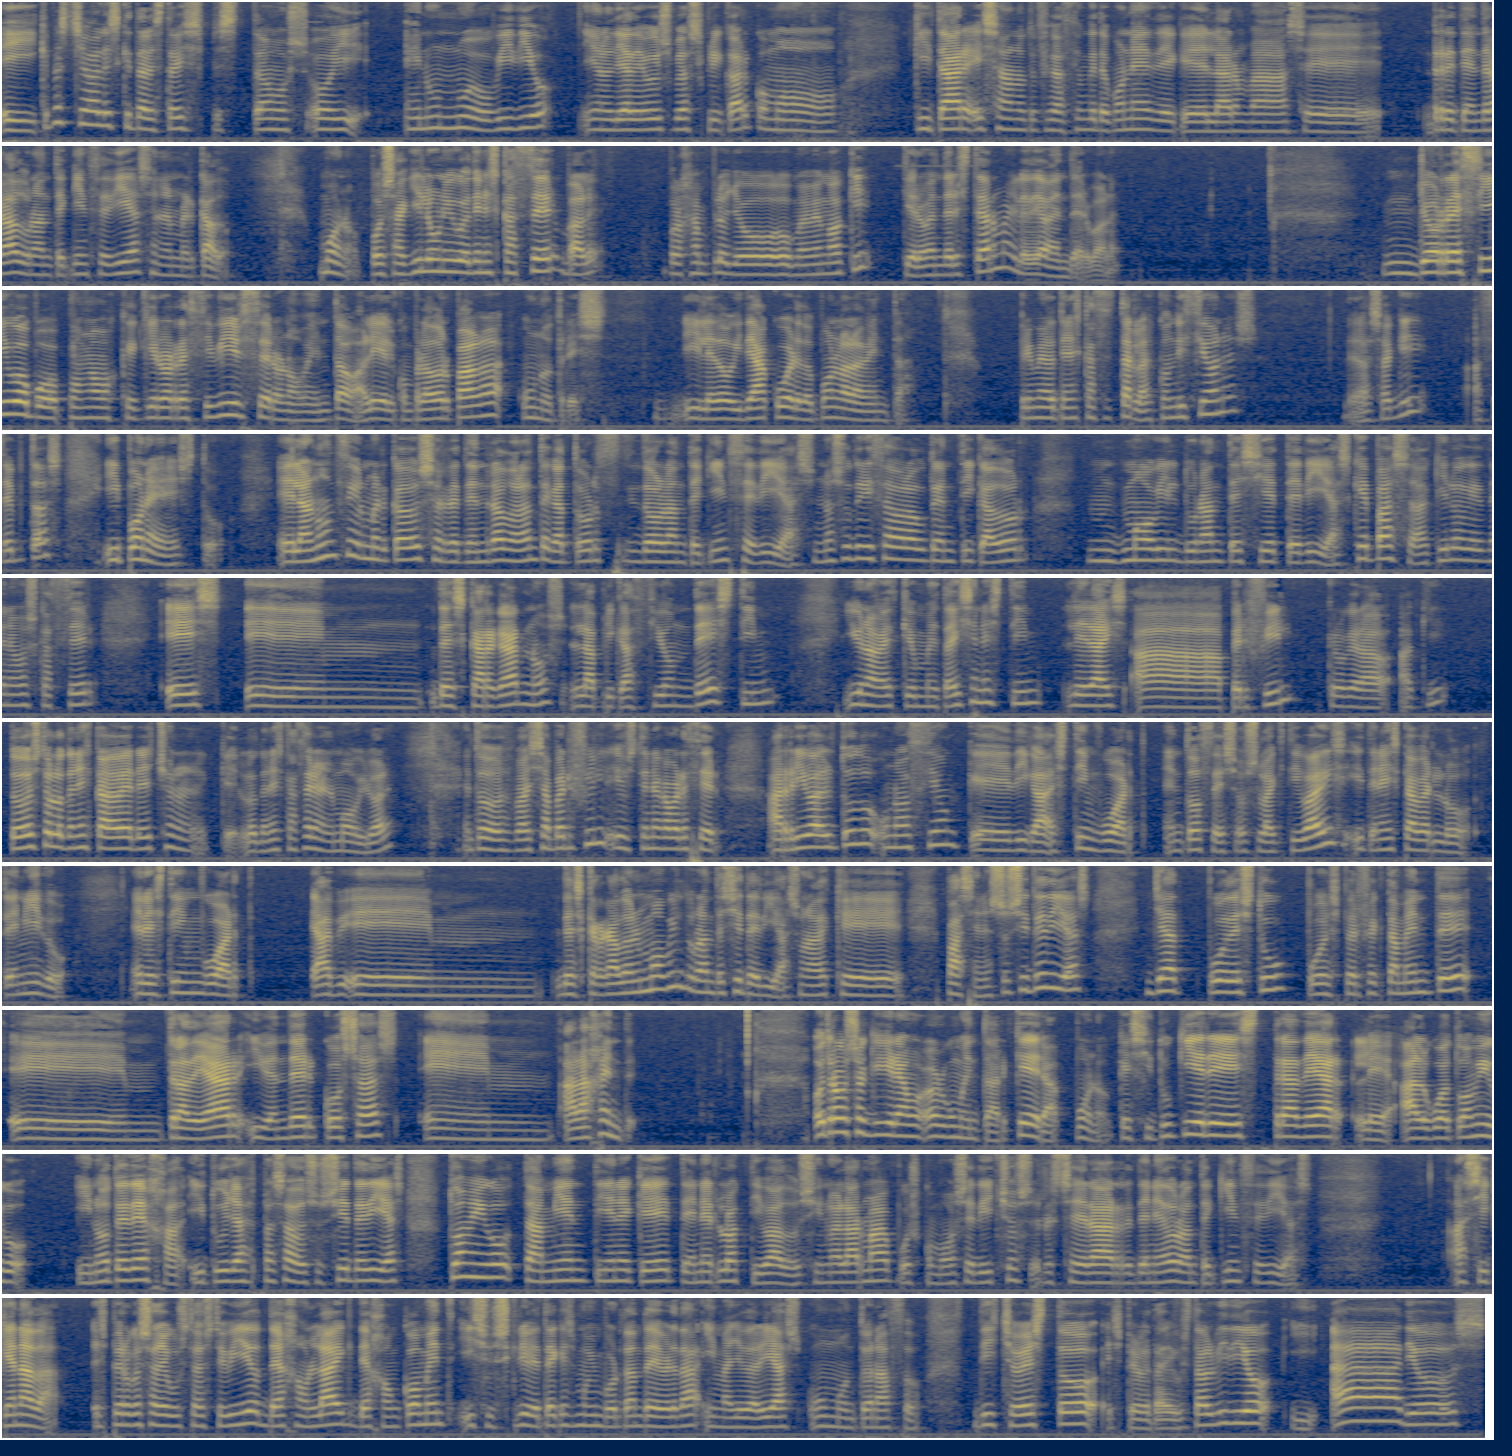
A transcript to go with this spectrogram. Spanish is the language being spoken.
Y qué pasa chavales, ¿qué tal estáis? Estamos hoy en un nuevo vídeo y en el día de hoy os voy a explicar cómo quitar esa notificación que te pone de que el arma se retendrá durante 15 días en el mercado. Bueno, pues aquí lo único que tienes que hacer, ¿vale? Por ejemplo, yo me vengo aquí, quiero vender este arma y le doy a vender, ¿vale? Yo recibo, pues pongamos que quiero recibir 0.90, ¿vale? Y el comprador paga 1.3 y le doy de acuerdo, ponlo a la venta. Primero tienes que aceptar las condiciones. Le das aquí, aceptas y pone esto. El anuncio del mercado se retendrá durante, 14, durante 15 días. No se ha utilizado el autenticador móvil durante 7 días. ¿Qué pasa? Aquí lo que tenemos que hacer es eh, descargarnos la aplicación de Steam y una vez que os metáis en Steam le dais a perfil, creo que era aquí, todo esto lo tenéis que haber hecho, en el, que lo tenéis que hacer en el móvil, ¿vale? Entonces vais a perfil y os tiene que aparecer arriba del todo una opción que diga Steam Guard. Entonces os la activáis y tenéis que haberlo tenido el Steam Guard eh, descargado en el móvil durante 7 días. Una vez que pasen esos 7 días, ya puedes tú, pues perfectamente, eh, tradear y vender cosas eh, a la gente. Otra cosa que quería argumentar, que era, bueno, que si tú quieres tradearle algo a tu amigo y no te deja y tú ya has pasado esos 7 días, tu amigo también tiene que tenerlo activado. Si no, el arma, pues como os he dicho, será retenido durante 15 días. Así que nada, espero que os haya gustado este vídeo. Deja un like, deja un comment y suscríbete, que es muy importante de verdad y me ayudarías un montonazo. Dicho esto, espero que te haya gustado el vídeo y adiós.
